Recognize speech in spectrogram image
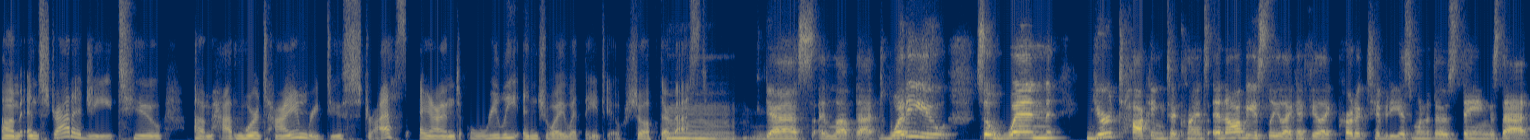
um, and strategy to um, have more time reduce stress and really enjoy what they do show up their best. Mm, yes i love that. What do you so when you're talking to clients and obviously like i feel like productivity is one of those things that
